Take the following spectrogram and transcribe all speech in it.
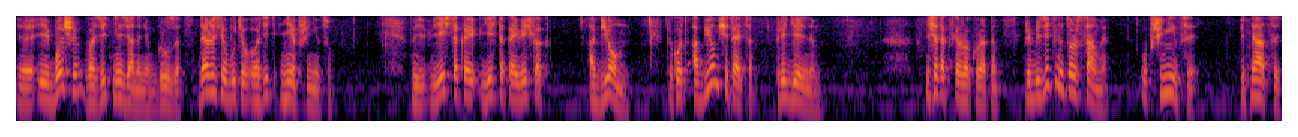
и больше возить нельзя на нем груза, даже если вы будете возить не пшеницу. Но есть такая, есть такая вещь, как объем. Так вот, объем считается предельным. Если я так скажу аккуратно, приблизительно то же самое. У пшеницы 15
